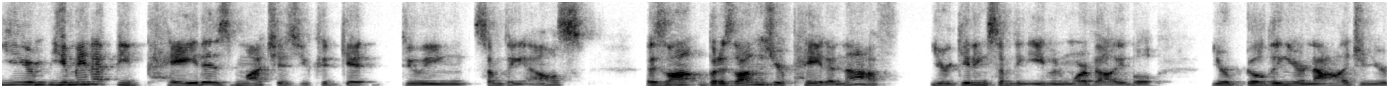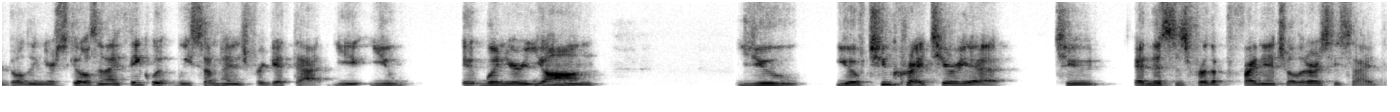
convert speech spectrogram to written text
You you may not be paid as much as you could get doing something else, as long but as long as you're paid enough, you're getting something even more valuable. You're building your knowledge and you're building your skills. And I think what we sometimes forget that you you it, when you're young you you have two criteria to and this is for the financial literacy side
